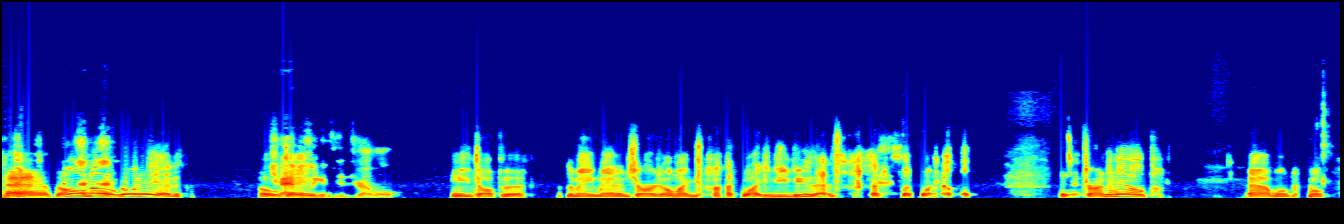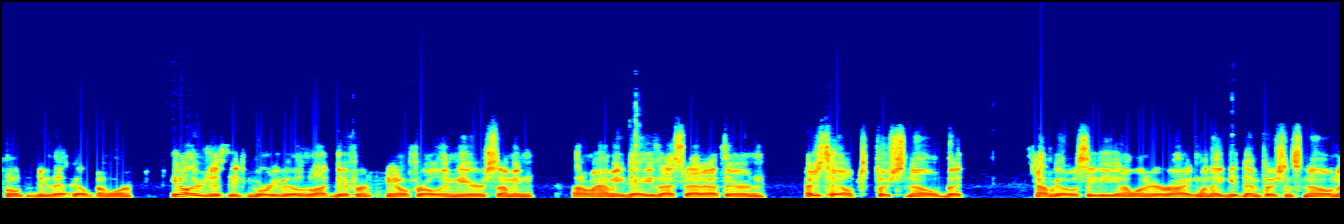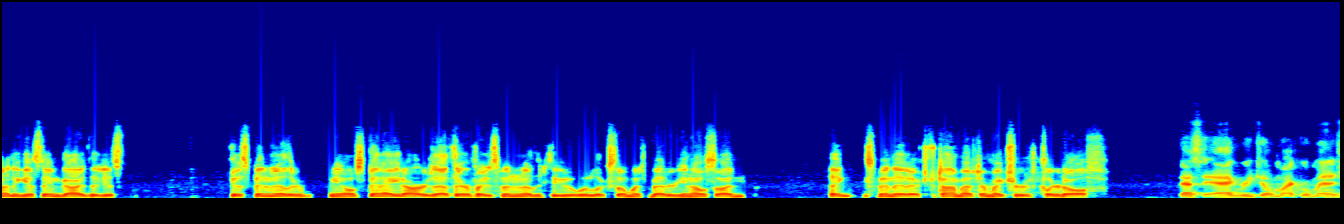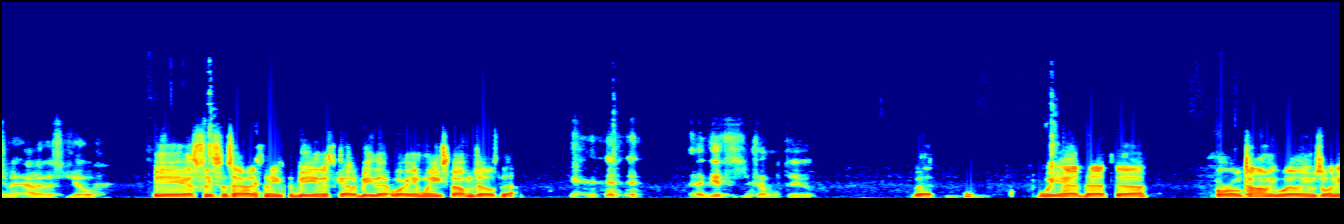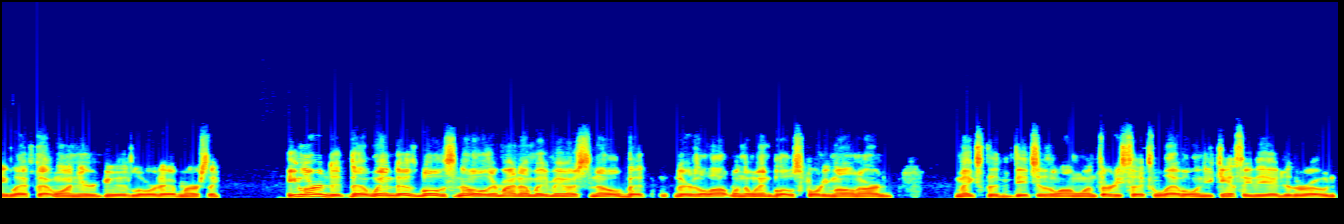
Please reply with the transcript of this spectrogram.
Yeah, oh no, go ahead. Travis Okay. will get you in trouble. And you talk to the, the main man in charge. Oh my God, why did you do that? I said, well, it's trying to help. I won't, won't, won't do that help no more. You know, there's just, Gordyville is a lot different, you know, for all them years. I mean, I don't know how many days I sat out there and I just helped push snow, but I would go to a CD and I wanted it right. When they get done pushing snow, nothing against them guys, they just could have spent another, you know, spent eight hours out there. If I'd spent another two, it would look so much better, you know. So I'd think spend that extra time out there, make sure it's cleared off. That's the ag retail micromanagement out of us, Joe. Yes, this is how it needs to be, and it's got to be that way, and we ain't stop until it's done. That gets us in trouble too. But we had that uh, poor old Tommy Williams when he left that one year. Good Lord, have mercy. He learned that the wind does blow the snow. There might not be much snow, but there's a lot when the wind blows 40 mile an hour and makes the ditches along 136 level, and you can't see the edge of the road.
